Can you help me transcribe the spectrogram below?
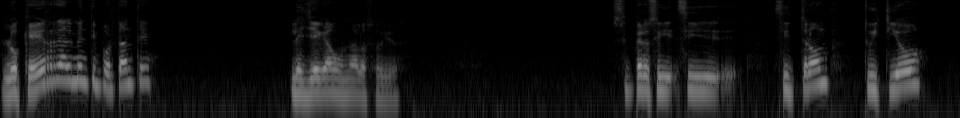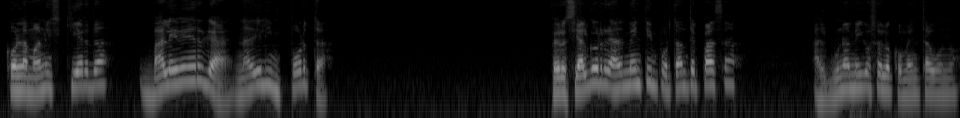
lo que es realmente importante le llega a uno a los oídos. Pero si, si, si Trump tuiteó con la mano izquierda vale verga, nadie le importa. Pero si algo realmente importante pasa, algún amigo se lo comenta a uno,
